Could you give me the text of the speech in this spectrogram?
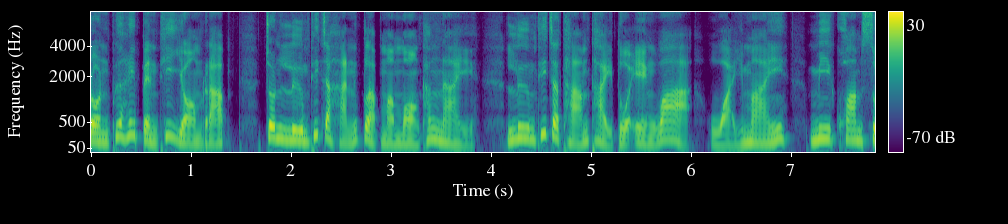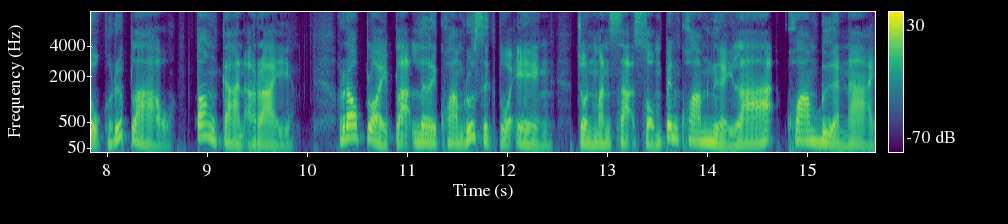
รนเพื่อให้เป็นที่ยอมรับ จนลืมที่จะหันกลับมามองข้างใน ลืมที่จะถามไถ่ตัวเองว่า ไหวไหม มีความสุขหรือเปล่า ต้องการอะไรเราปล่อยปละเลยความรู้สึกตัวเอง จนมันสะสมเป็นความเหนื่อยล้า ความเบื่อหน่าย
